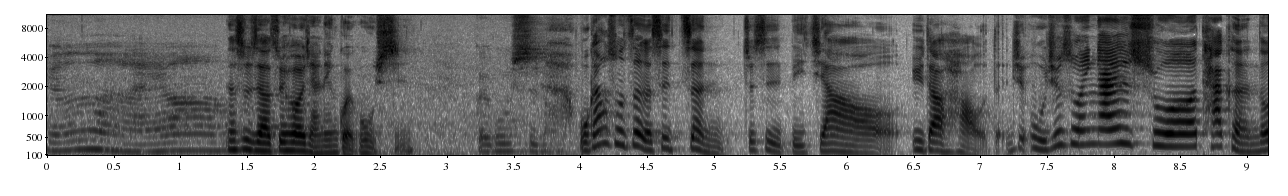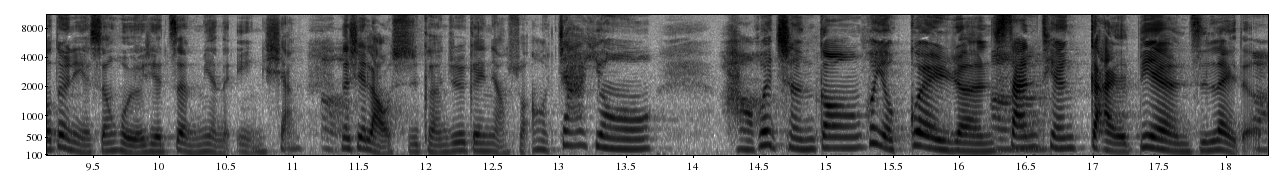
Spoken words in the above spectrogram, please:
原来啊，那是不是要最后讲点鬼故事？鬼故事吗？我刚刚说这个是正，就是比较遇到好的，就我就说应该是说他可能都对你的生活有一些正面的影响。嗯那些老师可能就是跟你讲说，哦，加油，好会成功，会有贵人，嗯三天改变之类的。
